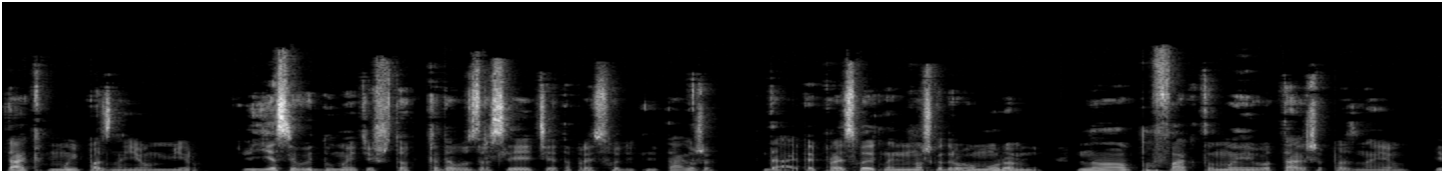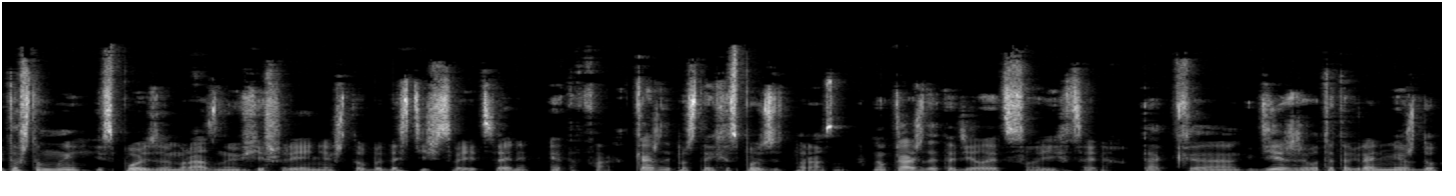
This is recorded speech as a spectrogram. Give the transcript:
Так мы познаем мир. Если вы думаете, что когда вы взрослеете, это происходит не так же, да, это происходит на немножко другом уровне, но по факту мы его также познаем. И то, что мы используем разные ухищрения, чтобы достичь своей цели, это факт. Каждый просто их использует по-разному. Но каждый это делает в своих целях. Так э, где же вот эта грань между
